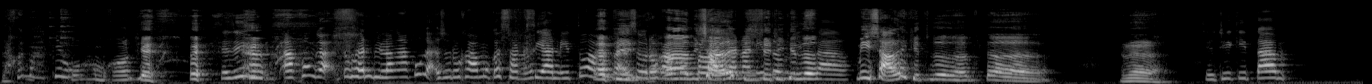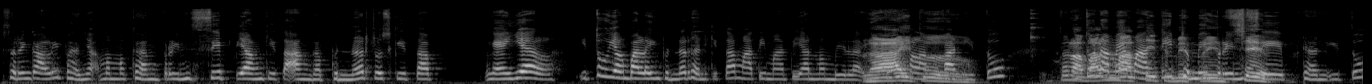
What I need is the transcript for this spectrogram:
lah aku mati kok ngomong dia jadi aku nggak Tuhan bilang aku nggak suruh kamu kesaksian itu aku nggak suruh kamu uh, pelayanan itu gitu. misal misalnya gitu nah. jadi kita sering kali banyak memegang prinsip yang kita anggap benar terus kita ngeyel itu yang paling benar dan kita mati-matian membela nah, itu, itu melakukan itu itu namanya, itu namanya mati, mati demi, demi prinsip. prinsip dan itu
